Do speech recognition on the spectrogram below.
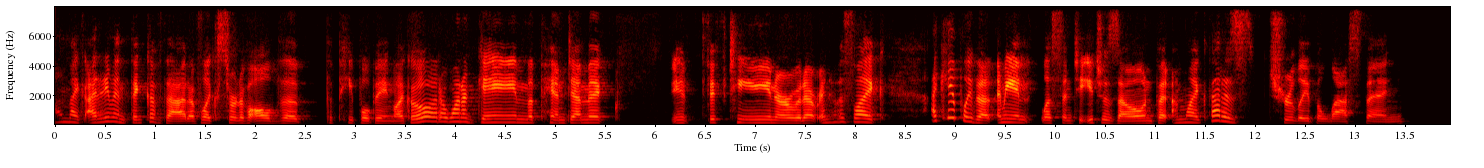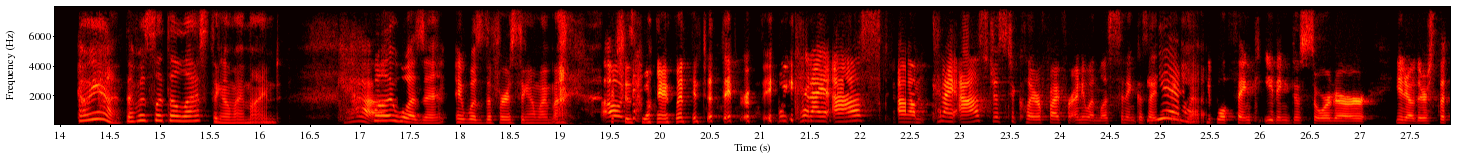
Oh my! I didn't even think of that. Of like sort of all the the people being like, "Oh, I don't want to gain the pandemic 15 or whatever," and it was like, I can't believe that. I mean, listen to each his own, but I'm like, that is truly the last thing. Oh yeah, that was like the last thing on my mind. Yeah. Well, it wasn't. It was the first thing on my mind, oh, which is why I went into therapy. Wait, can I ask? Um, can I ask just to clarify for anyone listening? Because I yeah. think people think eating disorder. You know, there's the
